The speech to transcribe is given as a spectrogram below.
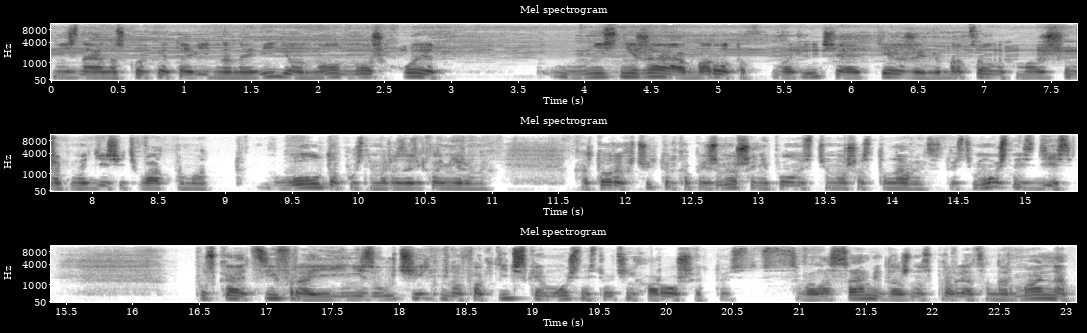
Не знаю, насколько это видно на видео, но нож ходит не снижая оборотов, в отличие от тех же вибрационных машинок на 10 ватт там, от Wall, допустим, разрекламированных, которых чуть только прижмешь, они полностью нож останавливается. То есть мощность здесь пускай цифра и не звучит, но фактическая мощность очень хорошая. То есть с волосами должно справляться нормально,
